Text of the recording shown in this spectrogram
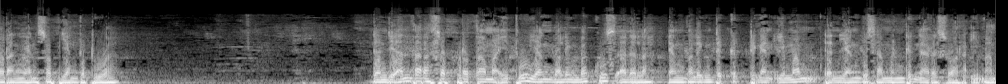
orang yang sop yang kedua dan di antara sop pertama itu yang paling bagus adalah yang paling dekat dengan imam dan yang bisa mendengar suara imam.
